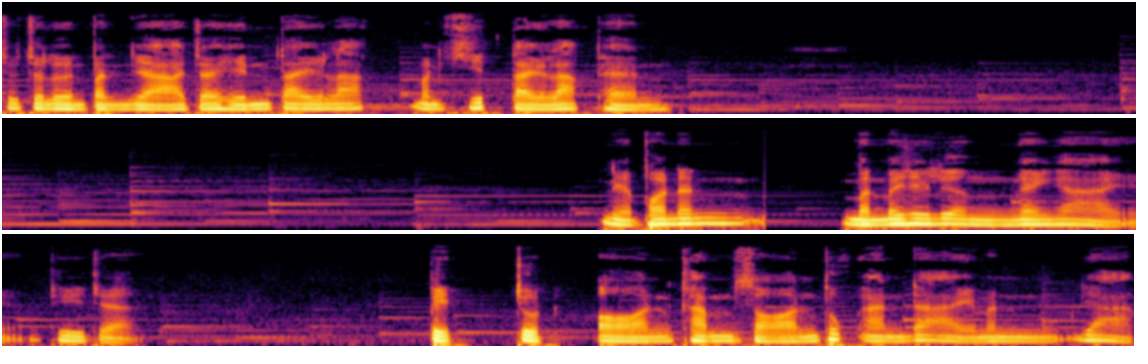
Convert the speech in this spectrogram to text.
จะเจริญปัญญาจะเห็นไตรลักษณ์มันคิดไตรลักษณ์แทน เนี่ยเพราะนั้นมันไม่ใช่เรื่องง่าย ๆ ที่จะปิดจุดอ่อนคำสอนทุกอันได้มันยาก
